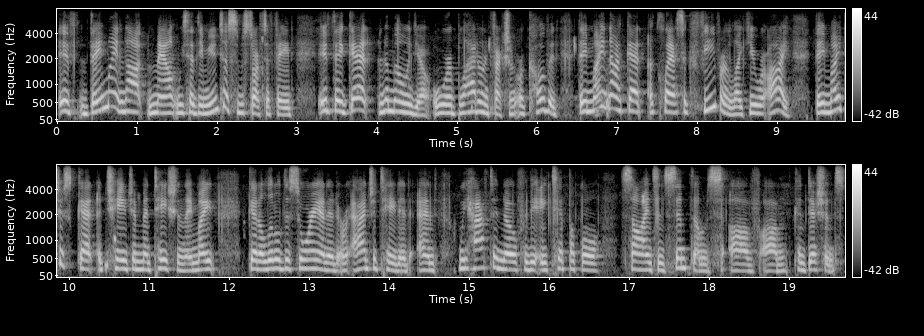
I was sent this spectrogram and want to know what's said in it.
if they might not mount, we said the immune system starts to fade. If they get pneumonia or a bladder infection or COVID, they might not get a classic fever like you or I. They might just get a change in mentation. They might get a little disoriented or agitated. And we have to know for the atypical signs and symptoms of um, conditions.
